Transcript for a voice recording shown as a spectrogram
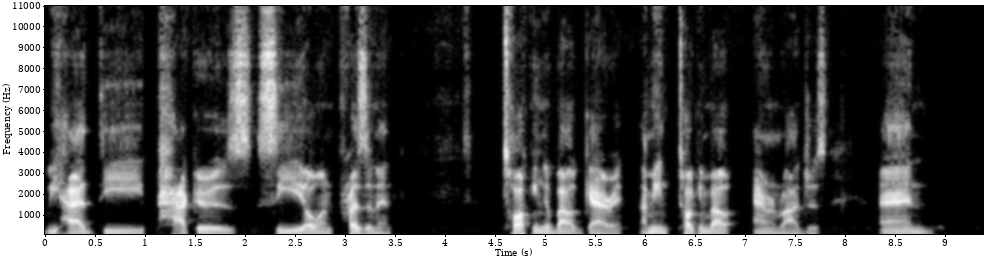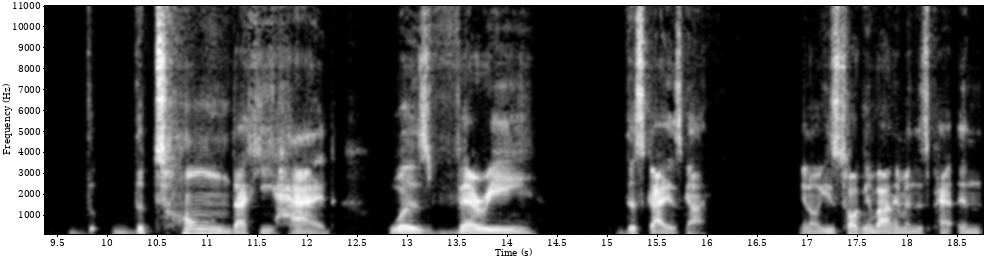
we had the Packers CEO and president talking about Garrett. I mean, talking about Aaron Rodgers, and the the tone that he had was very. This guy is gone. You know, he's talking about him in this pa- in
